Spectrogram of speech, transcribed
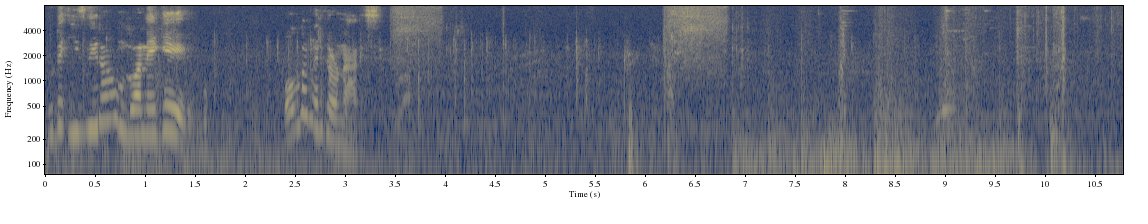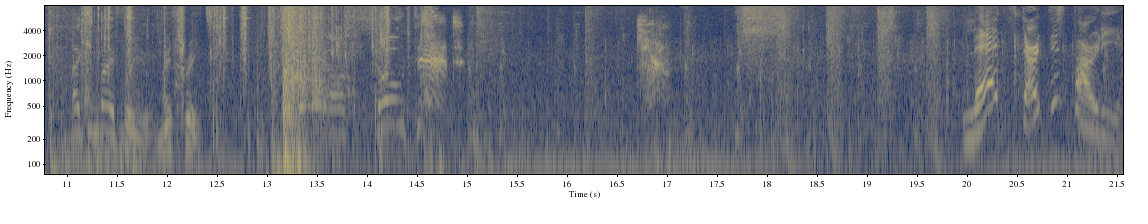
দুটো ইজি রাউন্ড ওয়ান এগে বল দামের কারণে হারিয়েছি I can buy for you my treats. They are so dead. Let's start this party.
